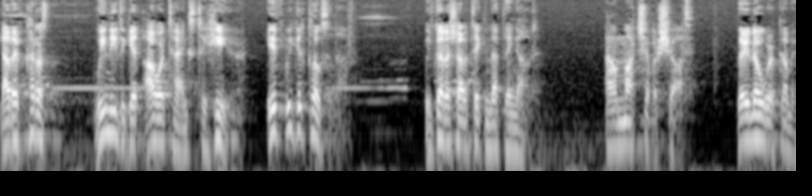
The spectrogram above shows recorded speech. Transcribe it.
Now they've cut us... We need to get our tanks to here, if we get close enough. We've got a shot at taking that thing out. How much of a shot? They know we're coming.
